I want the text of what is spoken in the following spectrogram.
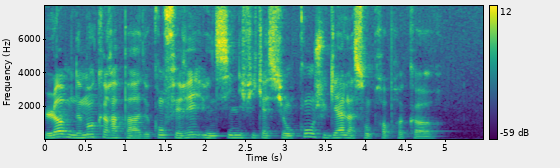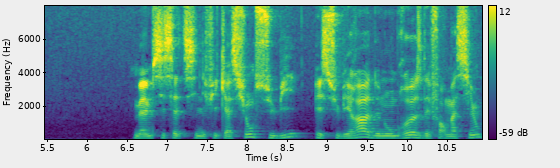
l'homme ne manquera pas de conférer une signification conjugale à son propre corps. Même si cette signification subit et subira de nombreuses déformations,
